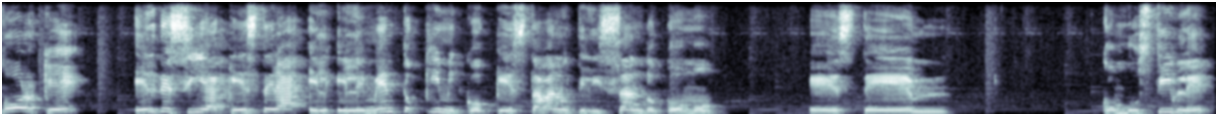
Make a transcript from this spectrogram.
porque él decía que este era el elemento químico que estaban utilizando como este combustible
